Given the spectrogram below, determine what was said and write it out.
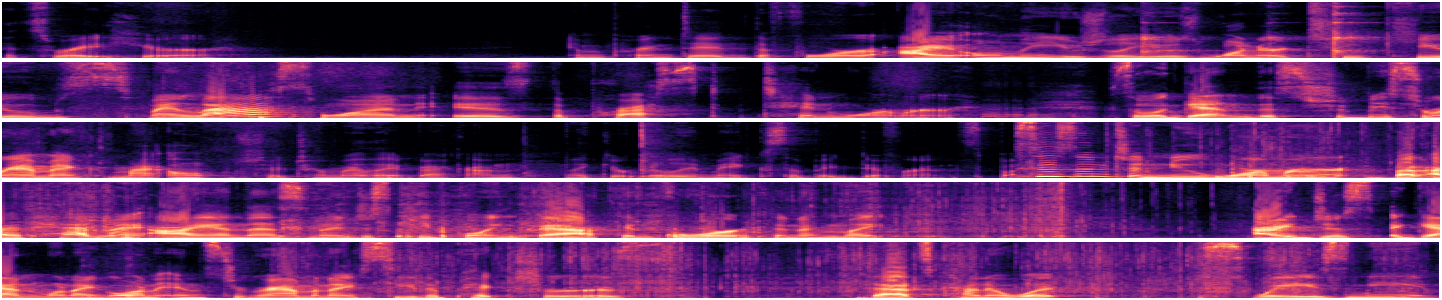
it's right here. Imprinted the four. I only usually use one or two cubes. My last one is the pressed tin warmer. So again, this should be ceramic. My Oh, should I turn my light back on? Like it really makes a big difference. But this isn't a new warmer, but I've had my eye on this and I just keep going back and forth and I'm like, I just, again, when I go on Instagram and I see the pictures, that's kind of what sways me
